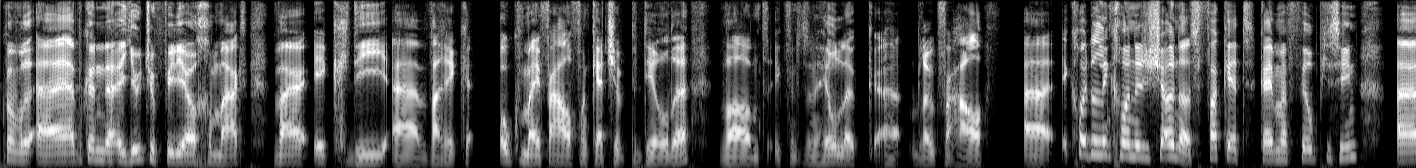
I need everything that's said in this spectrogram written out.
kwam eh, heb ik een YouTube-video gemaakt waar ik, die, eh, waar ik ook mijn verhaal van ketchup deelde. Want ik vind het een heel leuk, eh, leuk verhaal. Eh, ik gooi de link gewoon in de show notes. Fuck it. Kan je mijn filmpje zien? Eh,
